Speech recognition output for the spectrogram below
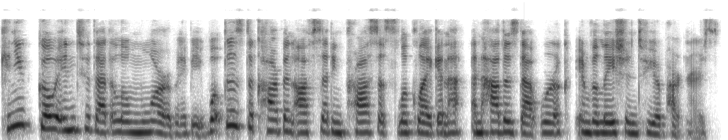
Can you go into that a little more maybe? What does the carbon offsetting process look like and, and how does that work in relation to your partners?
